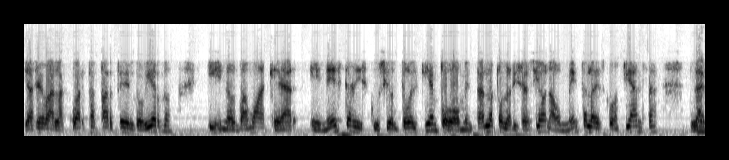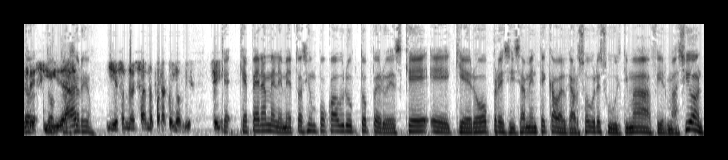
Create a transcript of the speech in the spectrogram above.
ya se va la cuarta parte del gobierno y nos vamos a quedar en esta discusión todo el tiempo, va a aumentar la polarización, aumenta la desconfianza, la Pero, agresividad Sergio. y eso no es sano para Colombia. ¿sí? Qué, qué pena, me le meto así un poco abrupto, pero es que eh, quiero precisamente cabalgar sobre su última afirmación.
